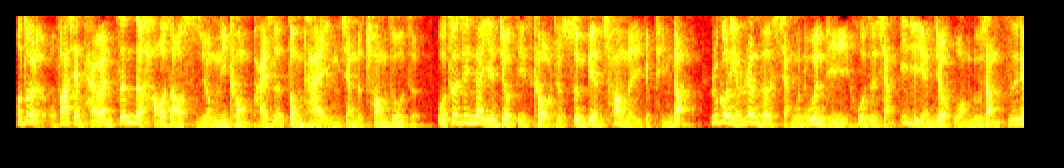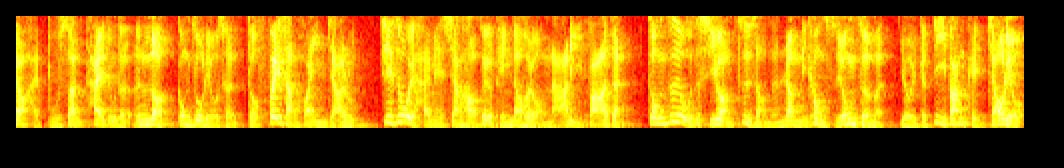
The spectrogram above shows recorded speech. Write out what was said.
哦，对了，我发现台湾真的好少使用 Nikon 拍摄动态影像的创作者。我最近在研究 Discord，就顺便创了一个频道。如果你有任何想问的问题，或是想一起研究网络上资料还不算太多的。Log 工作流程都非常欢迎加入。其实我也还没想好这个频道会往哪里发展。总之，我是希望至少能让尼控使用者们有一个地方可以交流，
